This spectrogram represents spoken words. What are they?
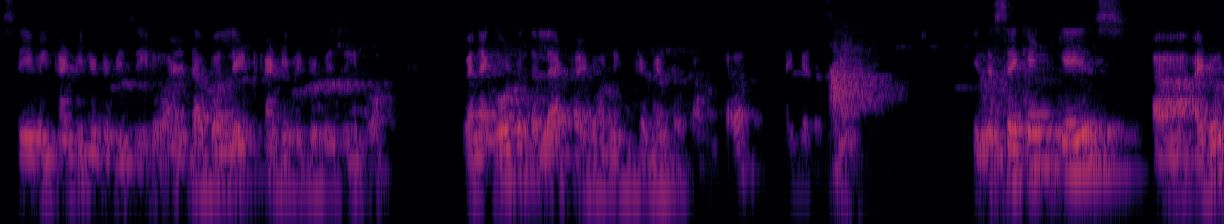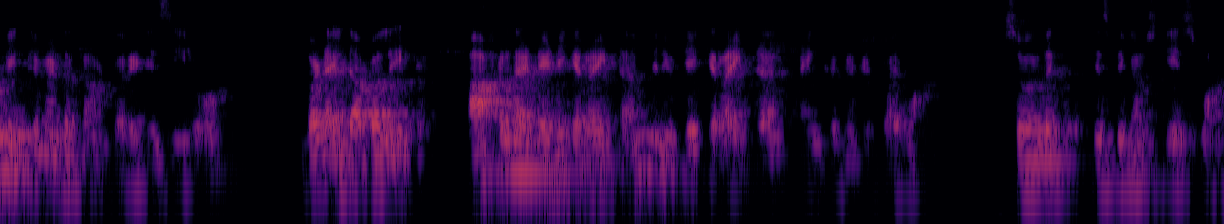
c will continue to be 0. I'll double it, continue to be 0. When I go to the left, I don't increment the counter, I get a 0. In the second case, uh, I don't increment the counter, it is 0, but I double it. After that, I take a right turn. When you take a right turn, I increment it by 1. So the, this becomes case 1.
